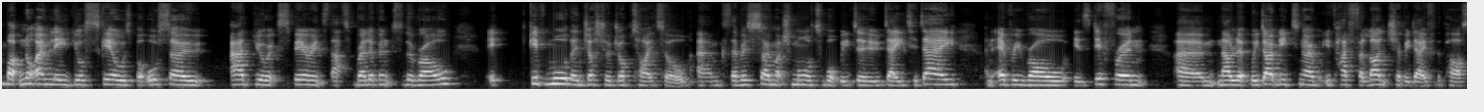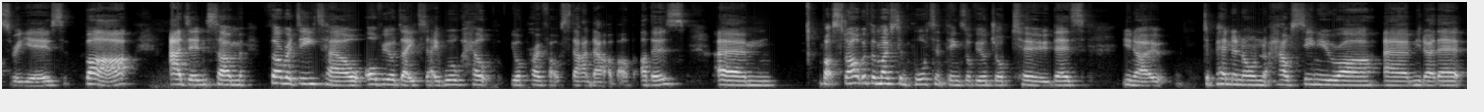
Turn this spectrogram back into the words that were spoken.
but not only your skills, but also add your experience that's relevant to the role. It give more than just your job title because um, there is so much more to what we do day to day, and every role is different. Um, now, look, we don't need to know what you've had for lunch every day for the past three years, but add in some thorough detail of your day to day will help your profile stand out above others. Um, but start with the most important things of your job too. There's, you know, depending on how senior you are, um, you know, there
